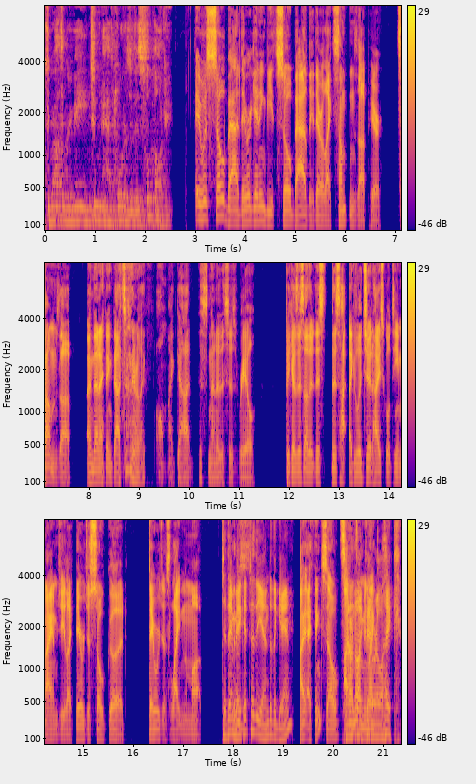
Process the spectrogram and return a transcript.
throughout the remaining two and a half quarters of this football game. It was so bad. They were getting beat so badly. They were like, something's up here. Something's up. And then I think that's when they were like, oh my God, this none of this is real. Because this other this this like legit high school team IMG, like they were just so good. They were just lighting them up. Did they It make was- it to the end of the game? I, I think so. Sounds I don't know. Like I mean, they like, were like,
